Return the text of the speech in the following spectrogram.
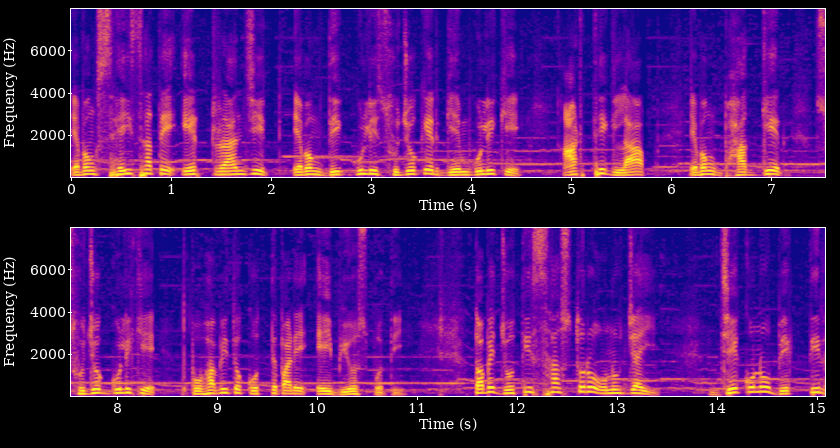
এবং সেই সাথে এর ট্রানজিট এবং দিকগুলি সুযোগের গেমগুলিকে আর্থিক লাভ এবং ভাগ্যের সুযোগগুলিকে প্রভাবিত করতে পারে এই বৃহস্পতি। তবে জ্যোতিষশাস্ত্র অনুযায়ী যে কোনো ব্যক্তির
